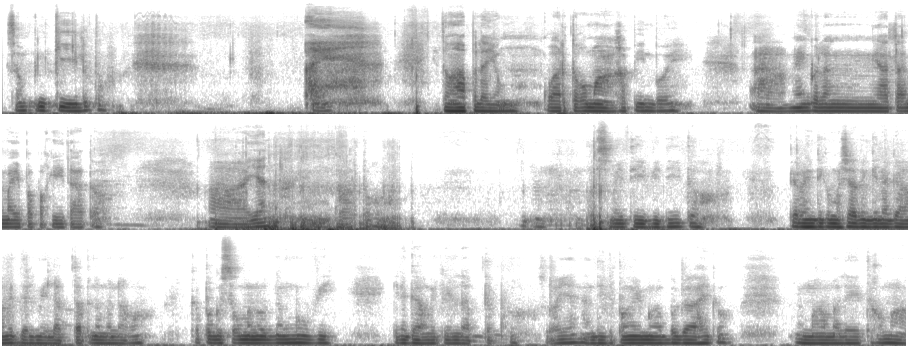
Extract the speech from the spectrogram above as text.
10 kilo to. Ay. Ito nga pala yung kwarto ko mga kapinboy. Ah, ngayon ko lang yata may papakita to. Ah, yan. Yung kwarto ko. May TV dito. Pero hindi ko masyadong ginagamit dahil may laptop naman ako. Kapag gusto ko manood ng movie, ginagamit ko yung laptop ko. So ayan, andito pa nga yung mga bagahe ko. Yung mga maleta ko, mga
